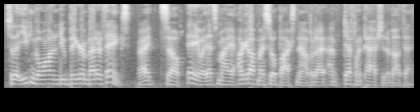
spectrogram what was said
so that you can go on and do bigger and better things, right? So, anyway, that's my, I'll get off my soapbox now, but I, I'm definitely passionate about that.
